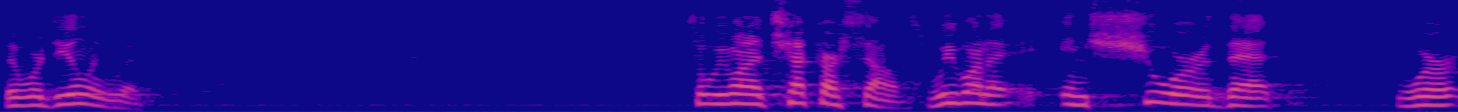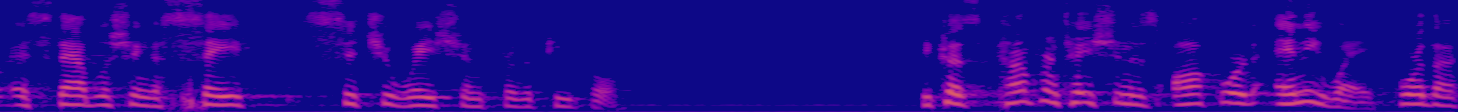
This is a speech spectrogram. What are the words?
that we're dealing with. So we want to check ourselves. We want to ensure that we're establishing a safe situation for the people. Because confrontation is awkward anyway for the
